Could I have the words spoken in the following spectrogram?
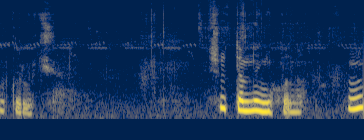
Ну, коротше. Що ти там нанюхала? А?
